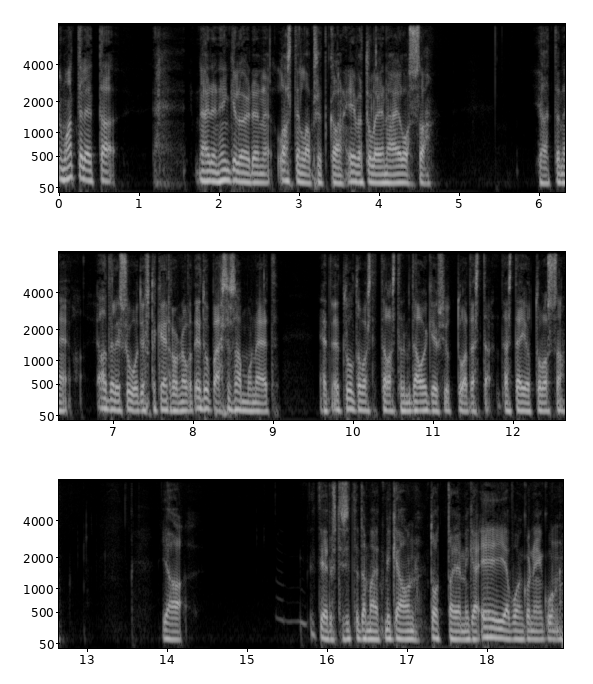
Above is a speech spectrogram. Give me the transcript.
No mä ajattelen, että näiden henkilöiden lastenlapsetkaan eivät ole enää elossa ja että ne aatelissuvut, josta kerron, ne ovat etupäässä sammuneet. Että et luultavasti tällaista mitä oikeusjuttua tästä, tästä ei ole tulossa. Ja tietysti sitten tämä, että mikä on totta ja mikä ei ja voinko niin kuin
